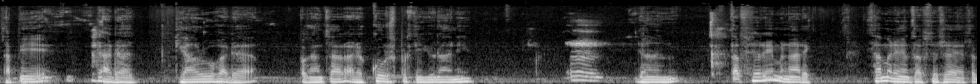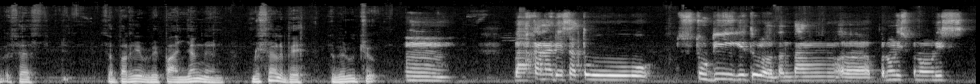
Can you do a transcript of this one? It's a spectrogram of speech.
tapi ada dialog, ada pengantar, ada kurs seperti Yunani Hmm. dan tafsirnya menarik. Sama dengan tafsir saya, tapi saya seperti lebih panjang dan menurut saya lebih lebih lucu. Hmm. Bahkan ada satu studi gitu loh tentang eh, penulis-penulis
